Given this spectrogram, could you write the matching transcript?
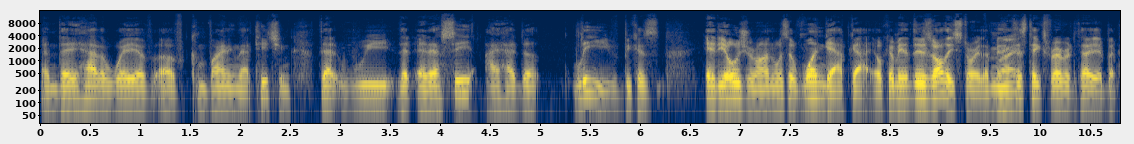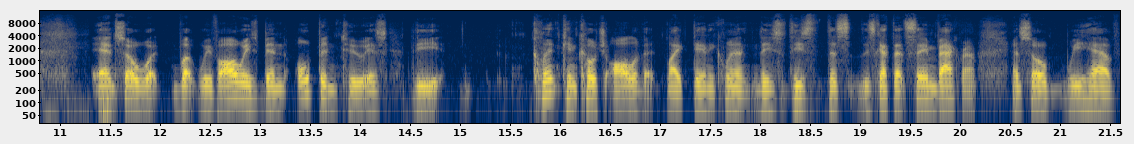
And they had a way of, of combining that teaching that we, that at SC, I had to leave because Eddie Orgeron was a one gap guy. Okay, I mean, there's all these stories. I mean, right. it just takes forever to tell you. But and so what what we've always been open to is the Clint can coach all of it, like Danny Quinn. He's he's this he's got that same background, and so we have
